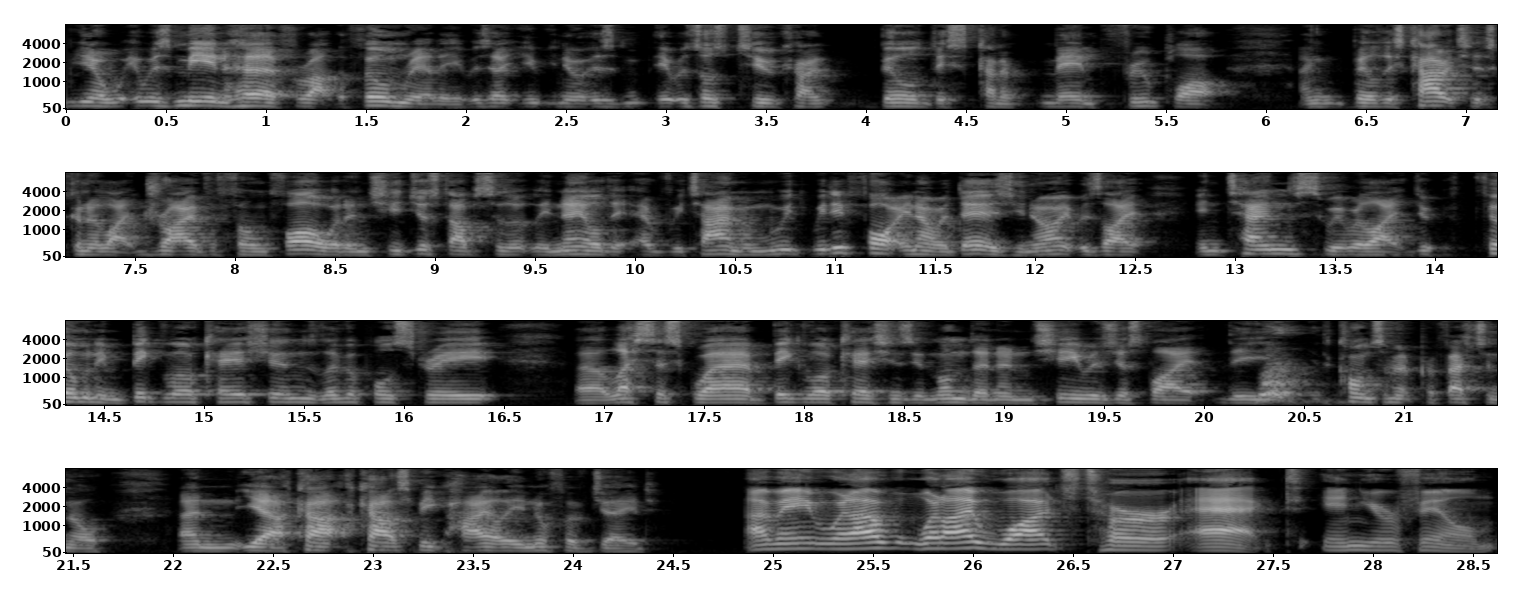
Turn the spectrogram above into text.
you know, it was me and her throughout the film. Really, it was you know, it was it was us two kind of build this kind of main through plot and build this character that's going to like drive the film forward. And she just absolutely nailed it every time. And we, we did 14 hour days, you know, it was like intense. We were like filming in big locations, Liverpool Street, uh, Leicester Square, big locations in London, and she was just like the consummate professional. And yeah, I can't I can't speak highly enough of Jade. I mean, when I when I watched her act in your film,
